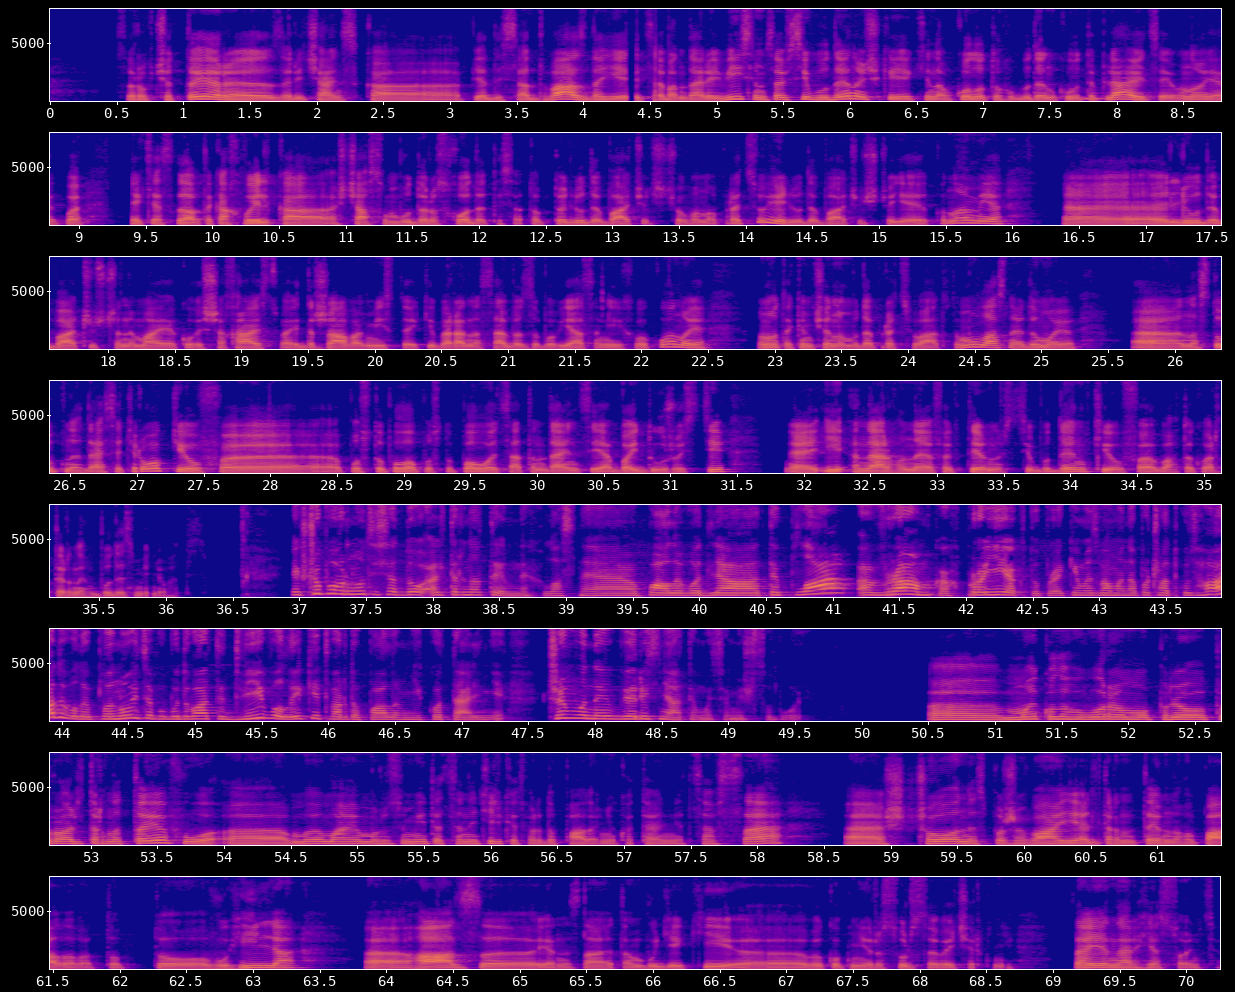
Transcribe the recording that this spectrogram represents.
44, Зарічанська 52, здається, Бандери 8. Це всі будиночки, які навколо того будинку утепляються, і воно, якби, як я сказав, така хвилька з часом буде розходитися. Тобто люди бачать, що воно працює, люди бачать, що є економія. Е, Люди бачать, що немає якогось шахрайства, і держава, місто, яке бере на себе зобов'язання, їх виконує, воно таким чином буде працювати. Тому, власне, я думаю, е, наступних 10 років е, поступово-поступово ця тенденція байдужості е, і енергонеефективності будинків е, багатоквартирних буде змінюватися. Якщо повернутися до альтернативних власне палива для тепла, в рамках проєкту, про який ми з вами на початку згадували, планується побудувати дві великі твердопаливні котельні. Чим вони вирізнятимуться між собою? Е, Ми, коли говоримо про, про альтернативу, е, ми маємо розуміти, це не тільки твердопаливні котельні, це все, е, що не споживає альтернативного палива, тобто вугілля, газ, е, я не знаю, там будь-які е, викопні ресурси вичерпні. Це і енергія сонця.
